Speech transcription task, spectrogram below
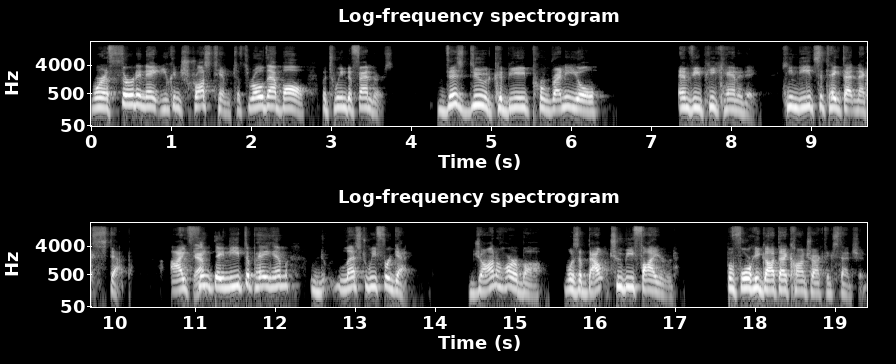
Where a third and eight, you can trust him to throw that ball between defenders. This dude could be a perennial MVP candidate. He needs to take that next step. I think they need to pay him, lest we forget. John Harbaugh was about to be fired before he got that contract extension.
